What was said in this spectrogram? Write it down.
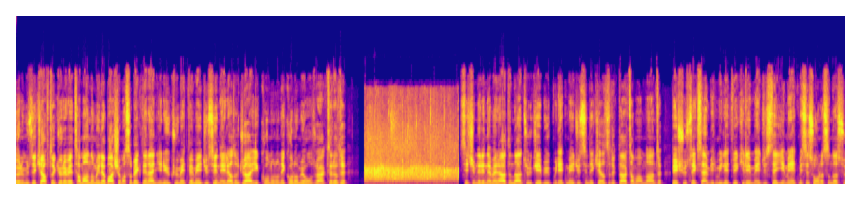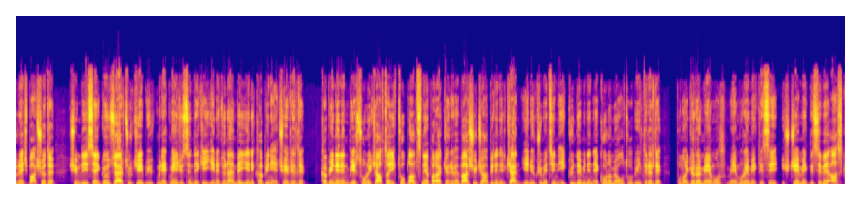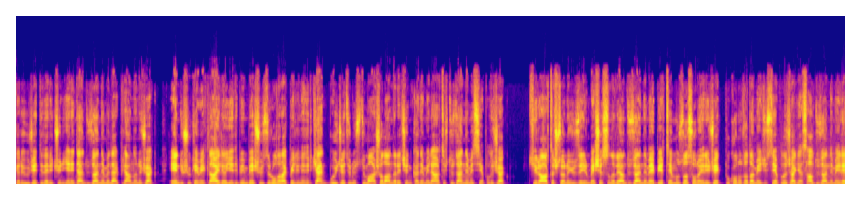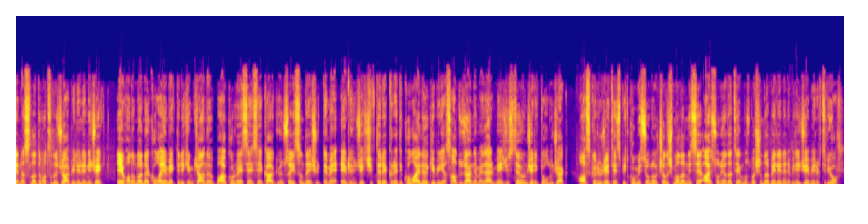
Önümüzdeki hafta göreve tam anlamıyla başlaması beklenen yeni hükümet ve meclisin ele alacağı ilk konunun ekonomi olduğu aktarıldı. Seçimlerin hemen ardından Türkiye Büyük Millet Meclisi'ndeki hazırlıklar tamamlandı. 581 milletvekili mecliste yemin etmesi sonrasında süreç başladı. Şimdi ise gözler Türkiye Büyük Millet Meclisi'ndeki yeni dönem ve yeni kabineye çevrildi. Kabinenin bir sonraki hafta ilk toplantısını yaparak göreve başlayacağı bilinirken yeni hükümetin ilk gündeminin ekonomi olduğu bildirildi. Buna göre memur, memur emeklisi, işçi emeklisi ve asgari ücretliler için yeniden düzenlemeler planlanacak. En düşük emekli aylığı 7500 lira olarak belirlenirken bu ücretin üstü maaş alanlar için kademeli artış düzenlemesi yapılacak. Kira artışlarını %25'e sınırlayan düzenleme 1 Temmuz'da sona erecek. Bu konuda da mecliste yapılacak yasal düzenlemeyle nasıl adım atılacağı belirlenecek. Ev hanımlarına kolay emeklilik imkanı, Bağkur ve SSK gün sayısında eşitleme, evlenecek çiftlere kredi kolaylığı gibi yasal düzenlemeler mecliste öncelikli olacak. Asgari ücret tespit komisyonu çalışmalarının ise ay sonu ya da Temmuz başında belirlenebileceği belirtiliyor.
